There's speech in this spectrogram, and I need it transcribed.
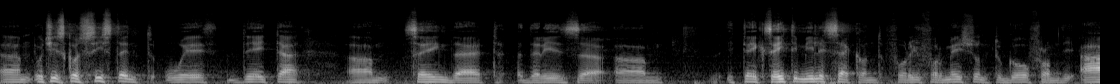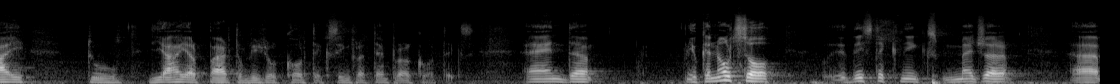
um, which is consistent with data um, saying that there is, uh, um, it takes 80 milliseconds for information to go from the eye to the higher part of visual cortex, inferotemporal cortex. And uh, you can also, these techniques measure uh,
